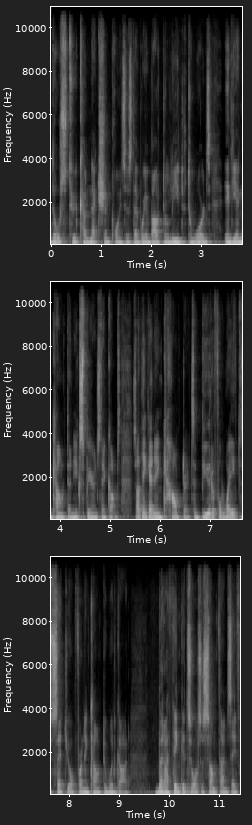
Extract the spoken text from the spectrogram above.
Those two connection points is that we're about to lead towards in the encounter and the experience that comes. So I think an encounter, it's a beautiful way to set you up for an encounter with God. But I think it's also sometimes safe.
